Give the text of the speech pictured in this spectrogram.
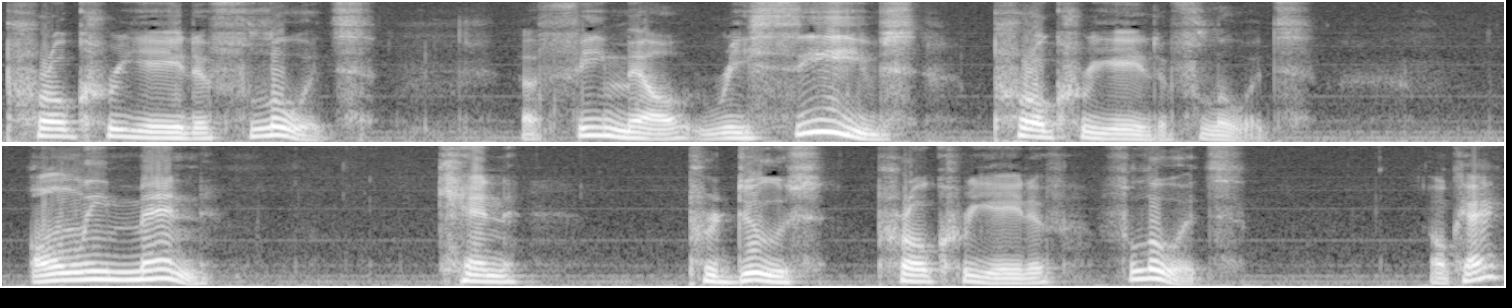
procreative fluids. A female receives procreative fluids. Only men can produce procreative fluids. Okay?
